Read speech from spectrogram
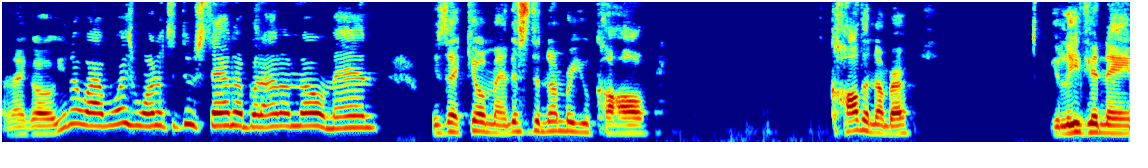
And I go, you know? I've always wanted to do stand up, but I don't know, man. He's like, yo, man, this is the number you call. Call the number. You leave your name,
